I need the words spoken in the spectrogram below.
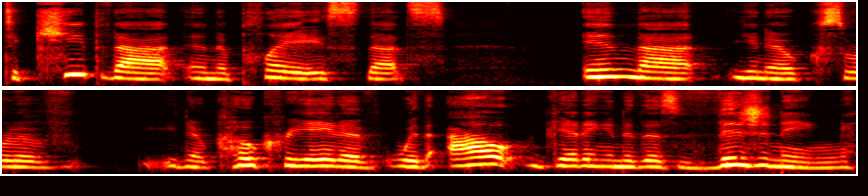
to keep that in a place that's in that, you know, sort of, you know, co-creative without getting into this visioning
